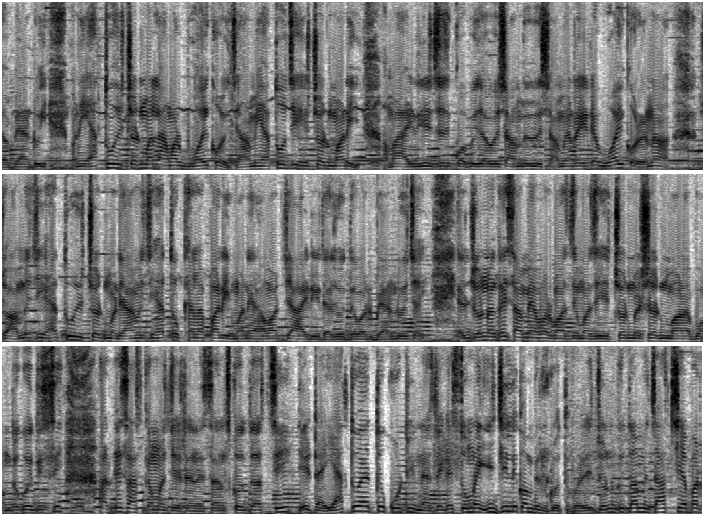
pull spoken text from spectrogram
যাবে। ব্যান্ড ওই মানে এত হেডশট মারলে আমার ভয় করে যে আমি এত যে হেডশট মারি, আমার আইডি যে কবে যাবে, চাঁদের দেশে, আমার এটা ভয় করে না। যে আমি যে এত হেডশট মারি, আমি যে এত খেলা পারি মানে আমার যে আইডিটা যদি আবার ব্যান্ড হয়ে যায়, এর জন্য গাইস আমি আবার মাঝে মাঝে হেডশট মেডশট মারা বন্ধ করে দিচ্ছি আর গাইস আজকে আমার যেটা নিয়ে চেঞ্জ করতে যাচ্ছি এটা এত এত কঠিন না, যে তোমরা ইজিলি কমপ্লিট করতে পারো। এর জন্য কিন্তু আমি যাচ্ছি আবার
